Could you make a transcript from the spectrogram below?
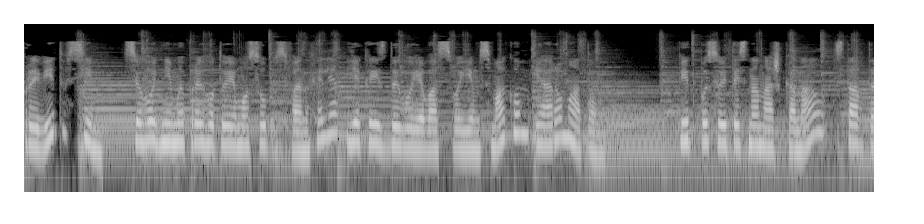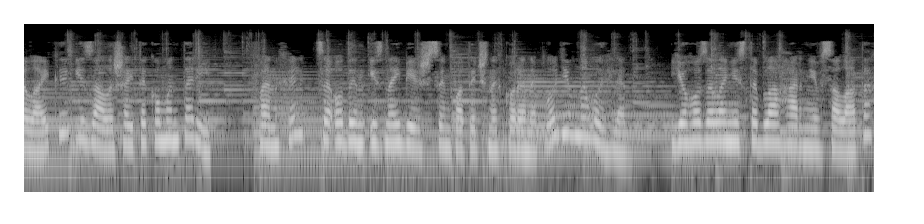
Привіт всім! Сьогодні ми приготуємо суп з фенхеля, який здивує вас своїм смаком і ароматом. Підписуйтесь на наш канал, ставте лайки і залишайте коментарі. Фенхель це один із найбільш симпатичних коренеплодів на вигляд. Його зелені стебла гарні в салатах,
